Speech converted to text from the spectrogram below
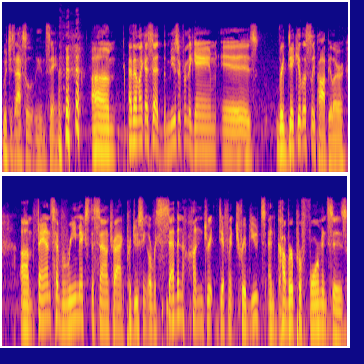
which is absolutely insane. um, and then, like I said, the music from the game is ridiculously popular. Um, fans have remixed the soundtrack, producing over 700 different tributes and cover performances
